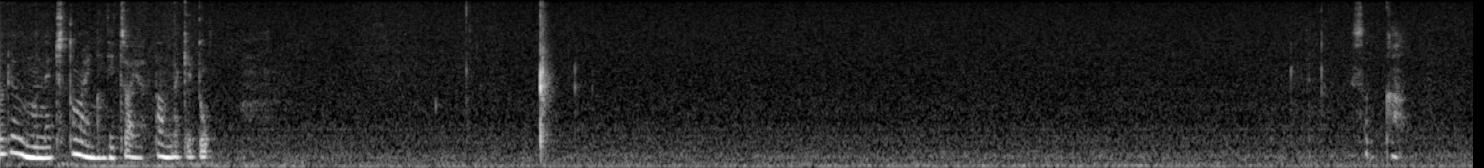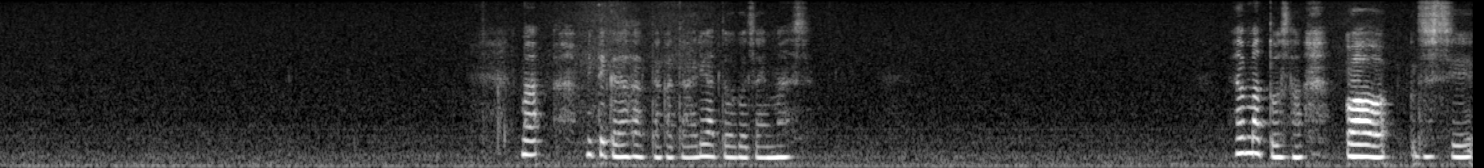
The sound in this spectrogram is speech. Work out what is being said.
ョルームもねちょっと前に実はやったんだけど。そっか。まあ見てくださった方ありがとうございます。ヤマトさん。は私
